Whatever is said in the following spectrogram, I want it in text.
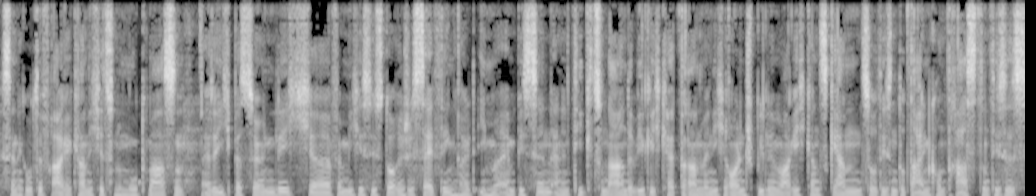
Ist eine gute Frage, kann ich jetzt nur mutmaßen. Also ich persönlich, äh, für mich ist historisches Setting halt immer ein bisschen einen Tick zu nah an der Wirklichkeit dran. Wenn ich Rollenspiele mag ich ganz gern so diesen totalen Kontrast und dieses,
